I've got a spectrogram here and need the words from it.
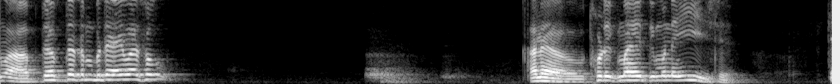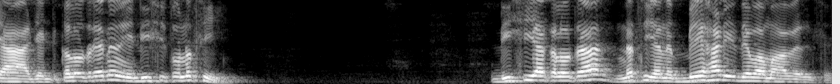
શું આ હપ્તે હપ્તે તમે બધા આવ્યા છો? અને થોડીક માહિતી મને એ છે કે આ જે કલોતરા ને, એ ડીસી તો નથી. ડીસી આ કલોતરા નથી અને બેહાડી દેવામાં આવેલ છે.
